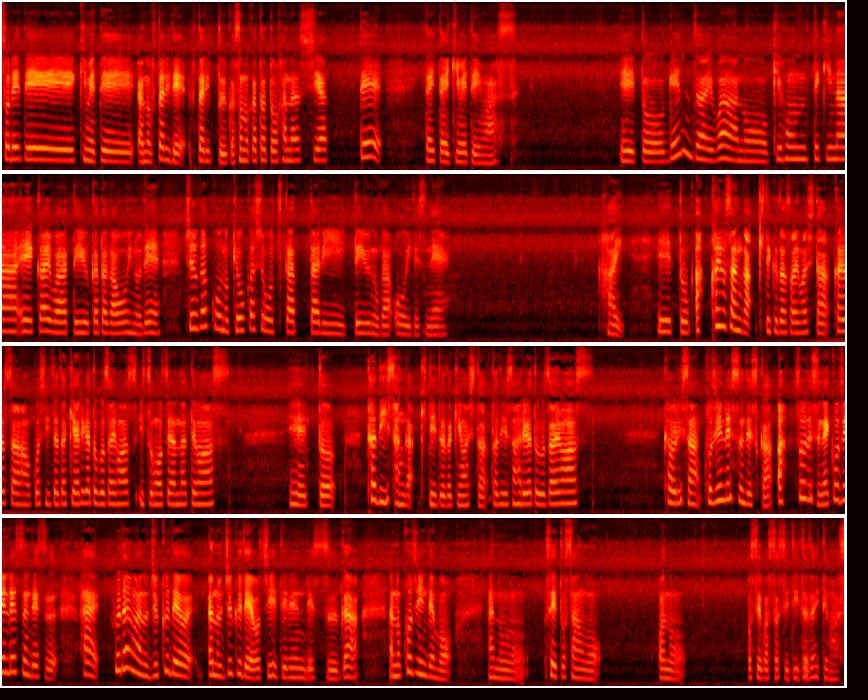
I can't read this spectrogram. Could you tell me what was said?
それで決めて、あの、二人で、二人というか、その方と話し合って、大体決めています。えっ、ー、と、現在は、あの、基本的な英会話っていう方が多いので、中学校の教科書を使ったりっていうのが多いですね。はい。えっ、ー、と、あ、かよさんが来てくださいました。かよさんお越しいただきありがとうございます。いつもお世話になってます。えっ、と、タディさんが来ていただきました。タディさんありがとうございます。かおりさん、個人レッスンですか？あ、そうですね。個人レッスンです。はい。普段はあの塾で、あの塾で教えてるんですが、あの個人でも、あの、生徒さんを、あの、お世話させていただいてます。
